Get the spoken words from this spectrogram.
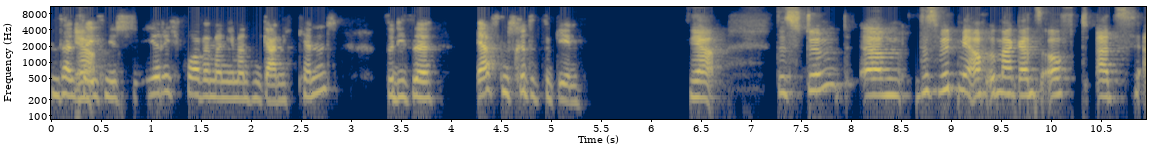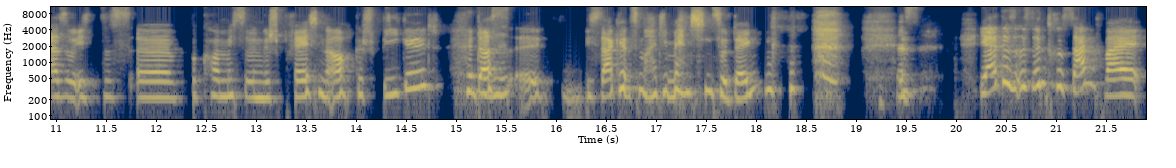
Deshalb ja. stelle ich es mir schwierig vor, wenn man jemanden gar nicht kennt, so diese ersten Schritte zu gehen. Ja, das stimmt. Ähm, das wird mir auch immer ganz oft, als, also ich, das äh, bekomme ich so in Gesprächen auch gespiegelt, dass mhm. äh, ich sage jetzt mal, die Menschen so denken. das, ja, das ist interessant, weil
